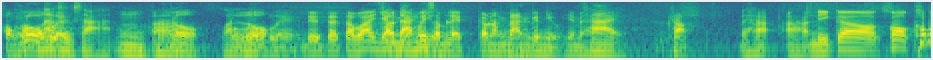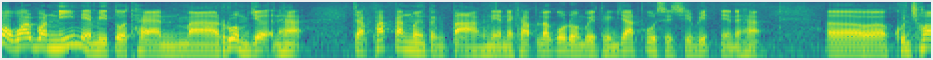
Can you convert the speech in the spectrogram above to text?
ของโลกนักเลยศึกษาอืมของโลกวันโลกเลยแต่แต่แต่ว่ายังเขาดันยังไม่อยู่สำเร็จกำลังดันกันอยู่ใช่ไหมฮะใช่ครับนะฮะอ่าอันนี้ก็ก็เขาบอกว่าวันนี้เนี่ยมีตัวแทนมาร่วมเยอะนะฮะจากพรรคการเมืองต่างๆเนี่ยนะครับแล้วก็รวมไปถึงญาติผู้เสียชีวิตเนี่ยนะฮะเอ่อคุณช่อ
